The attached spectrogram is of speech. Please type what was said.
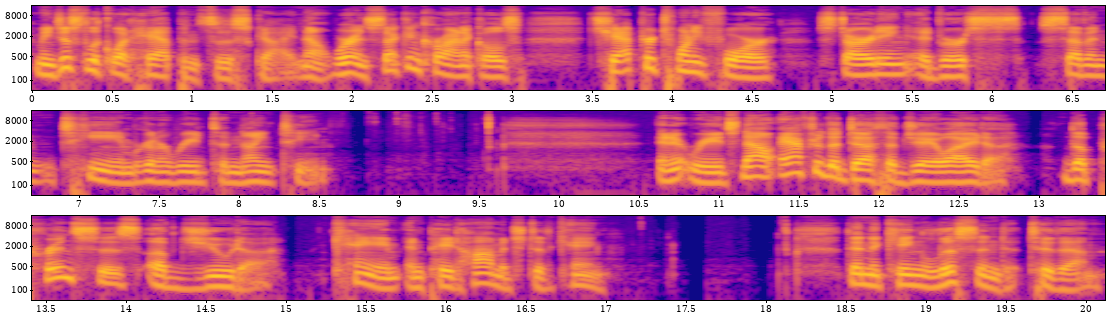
I mean, just look what happens to this guy. Now, we're in Second Chronicles chapter 24, starting at verse 17. We're going to read to 19. And it reads Now, after the death of Jehoiada, the princes of Judah came and paid homage to the king. Then the king listened to them.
